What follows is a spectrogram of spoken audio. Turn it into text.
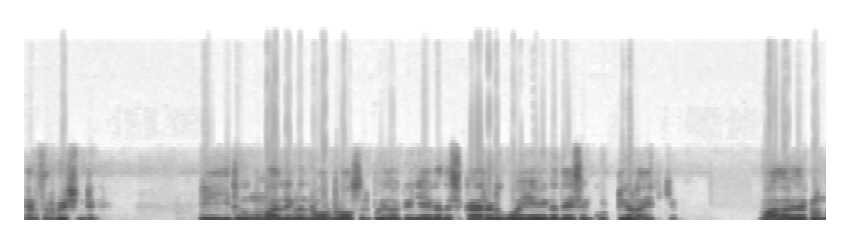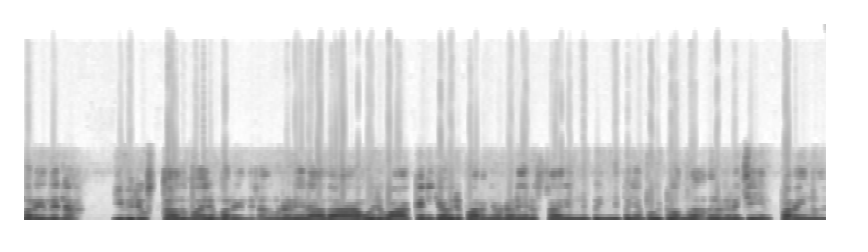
ക്യാൻസർ പേഷ്യന്റ് ഈ ഇതൊന്നും അല്ല നിങ്ങൾ നോർമൽ ഹോസ്പിറ്റലിൽ പോയി നോക്കി കഴിഞ്ഞാൽ ഏകദേശം കരൾ പോയ ഏകദേശം കുട്ടികളായിരിക്കും. മാതാപിതാക്കളും പറയുന്നില്ല ഇവർ ഉസ്താദുമാരും പറയുന്നില്ല. അതുകൊണ്ടാണ് ഞാൻ അത് ആ ഒരു വാക്ക് എനിക്ക് അവർ പറഞ്ഞുകൊണ്ടാണ് ഞാൻ ഉസ്താദിന് ഇന്നിപ്പോൾ ഇന്നിപ്പോൾ ഞാൻ പോയിട്ട് വന്നത്. അതുകൊണ്ടാണ് ചെയ്യ പറയുന്നത്.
